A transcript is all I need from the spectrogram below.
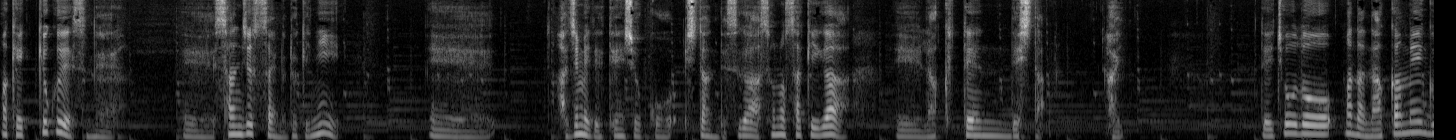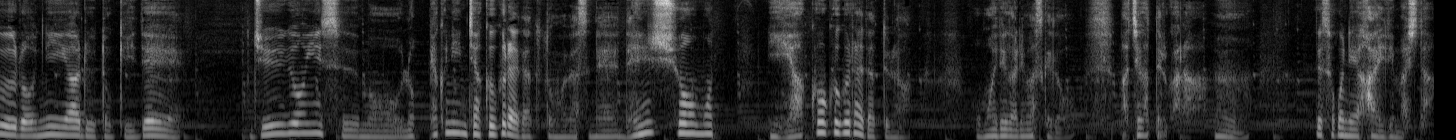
まあ、結局ですね、えー、30歳の時に、えー、初めて転職をしたんですがその先がえー、楽天でした。はい。で、ちょうどまだ中目黒にある時で、従業員数も600人弱ぐらいだったと思いますね。年商も200億ぐらいだっていうのは思い出がありますけど、間違ってるかな？うん。で、そこに入りました。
